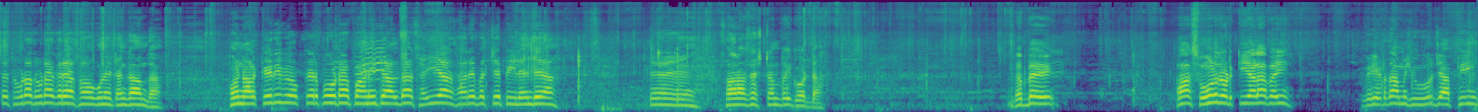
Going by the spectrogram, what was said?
ਤੇ ਥੋੜਾ ਥੋੜਾ ਕਰਿਆ 100 ਗੁਣੇ ਚੰਗਾ ਹੁੰਦਾ। ਹੁਣ ਨਲਕੇ ਦੀ ਵੀ ਓਕੇ ਰਿਪੋਰਟ ਆ, ਪਾਣੀ ਚੱਲਦਾ ਸਹੀ ਆ, ਸਾਰੇ ਬੱਚੇ ਪੀ ਲੈਂਦੇ ਆ। ਤੇ ਸਾਰਾ ਸਿਸਟਮ ਬਈ ਗੁੱਡ ਆ। ਬੱਬੇ ਆ ਸੋਹਣ ਰੁੜਕੀ ਵਾਲਾ ਬਈ ਵੇਟ ਦਾ ਮਸ਼ਹੂਰ ਜਾਫੀ,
